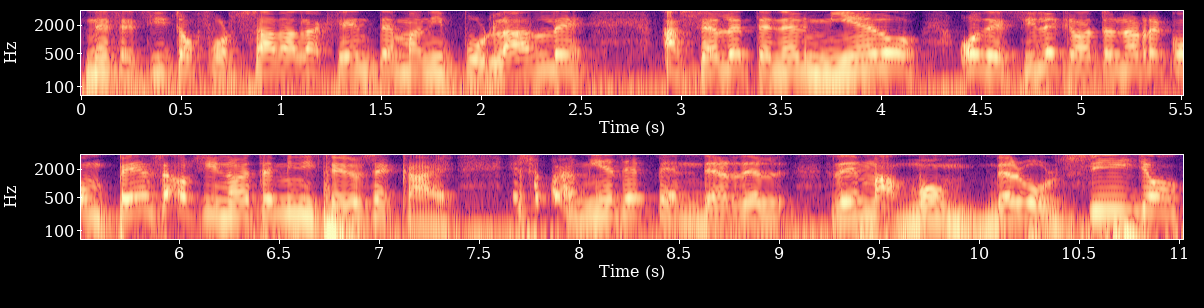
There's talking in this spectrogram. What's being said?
necesito forzar a la gente, manipularle, hacerle tener miedo o decirle que va a tener una recompensa o si no este ministerio se cae. Eso para mí es depender del, de mamón, del bolsillo,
